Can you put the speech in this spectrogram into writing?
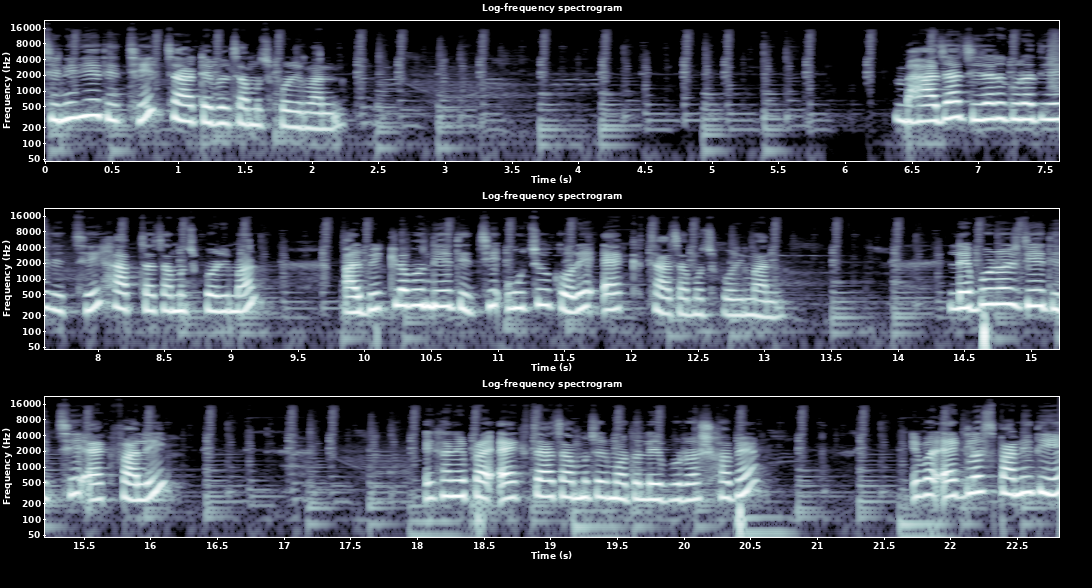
চিনি দিয়ে দিচ্ছি চার টেবিল চামচ পরিমাণ। ভাজা জিরার গুঁড়া দিয়ে দিচ্ছি হাফ চা চামচ পরিমাণ আর বিট লবণ দিয়ে দিচ্ছি উঁচু করে এক চা চামচ পরিমাণ। লেবুর রস দিয়ে দিচ্ছি এক ফালি। এখানে প্রায় এক চা চামচের মতো লেবুর রস হবে। এবার এক গ্লাস পানি দিয়ে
